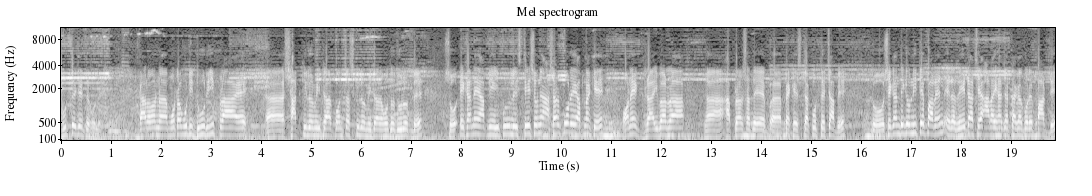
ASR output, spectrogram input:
ঘুরতে যেতে হলে। কারণ মোটামুটি দূরই, প্রায় ষাট কিলোমিটার, পঞ্চাশ কিলোমিটারের মতো দূরত্বে। সো এখানে আপনি এই পুরুলিয়া স্টেশনে আসার পরে আপনাকে অনেক ড্রাইভাররা আপনার সাথে প্যাকেজটা করতে চাবে। তো সেখান থেকেও নিতে পারেন। এটা রেট আছে আড়াই হাজার টাকা করে পার ডে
